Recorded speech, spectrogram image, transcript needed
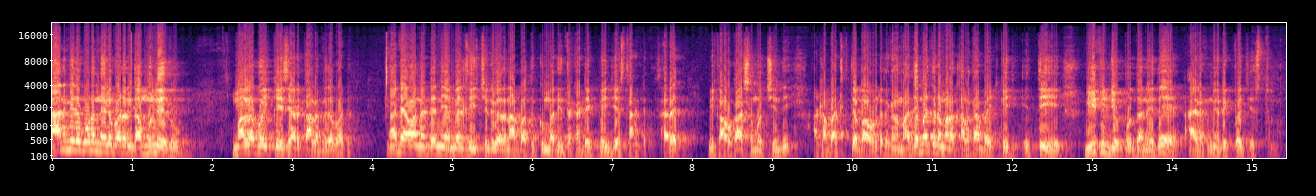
దాని మీద కూడా నిలబడే దమ్ము లేదు. మళ్ళీ పోయి కేసీఆర్ కాళ్ళ మీద పడ్డాడు. అంటే ఏమన్నంటే నీ ఎమ్మెల్సీ ఇచ్చిండు కదా నా బతుకు మరి ఇంతకంటే ఎక్కువ ఏం చేస్తా? అంటే సరే మీకు అవకాశం వచ్చింది అట్లా బతికితే బాగుంటుంది. కానీ మధ్య మధ్యన మన తలకా బయటికి ఎత్తి నీతులు చెప్పొద్దు అనేదే ఆయనకు నేను రిక్వెస్ట్ చేస్తున్నాను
